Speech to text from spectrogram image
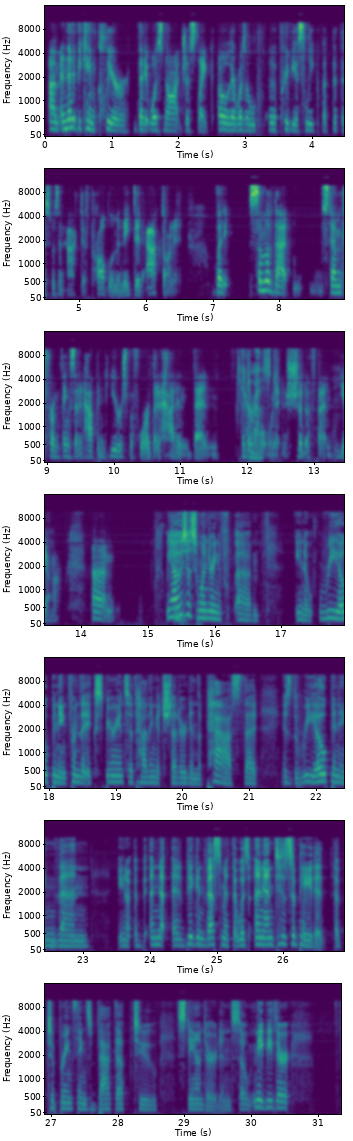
Um, and then it became clear that it was not just like, oh, there was a, a previous leak, but that this was an active problem, and they did act on it. But it, some of that stemmed from things that had happened years before that hadn't been careful Addressed. when it should have been. Mhm. Yeah. Um, Yeah, I was just wondering if um, you know, reopening from the experience of having it shuttered in the past, that is the reopening then, you know, a, a, a big investment that was unanticipated uh, to bring things back up to standard. And so maybe they're,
